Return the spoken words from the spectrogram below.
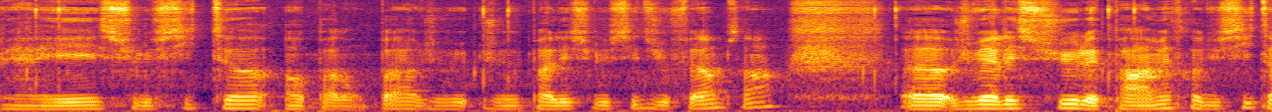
Je vais aller sur le site. Oh, pardon, pas. Je ne veux, pas aller sur le site. Je ferme ça. Euh, je vais aller sur les paramètres du site.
